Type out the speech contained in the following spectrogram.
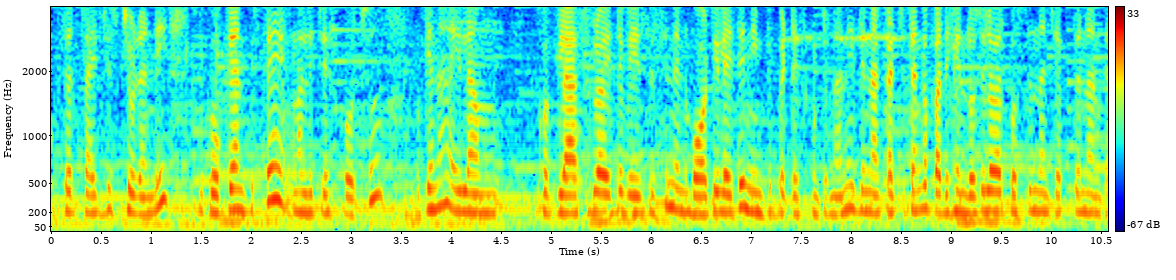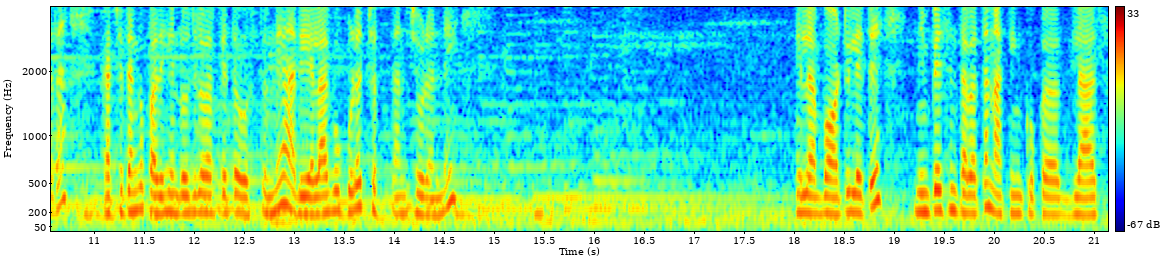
ఒకసారి ట్రై చేసి చూడండి. మీకు ఓకే అనిపిస్తే మళ్ళీ చేసుకోవచ్చు. ఓకేనా? ఇలా ఒక గ్లాస్లో అయితే వేసేసి నేను బాటిల్ అయితే నింపి పెట్టేసుకుంటున్నాను. ఇది నాకు ఖచ్చితంగా పదిహేను రోజుల వరకు వస్తుందని చెప్తున్నాను కదా. ఖచ్చితంగా పదిహేను రోజుల వరకు అయితే వస్తుంది. అది ఎలాగో కూడా చెప్తాను చూడండి. ఇలా బాటిల్ అయితే నింపేసిన తర్వాత నాకు ఇంకొక గ్లాస్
